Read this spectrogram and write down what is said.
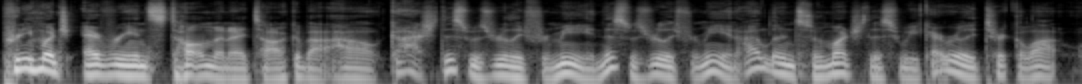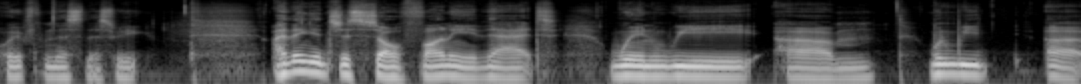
pretty much every installment I talk about how, gosh, this was really for me and this was really for me. And I learned so much this week. I really took a lot away from this this week. I think it's just so funny that when we, um, when we, uh,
